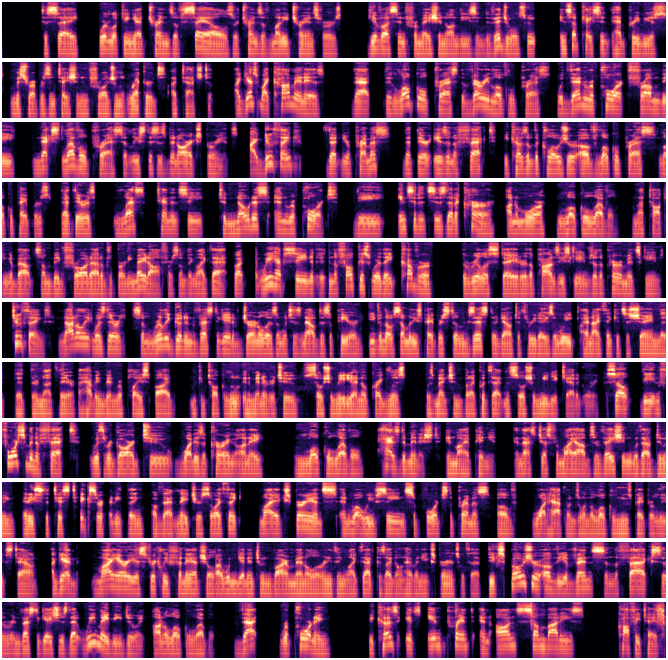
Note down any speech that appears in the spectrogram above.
to say, we're looking at trends of sales or trends of money transfers give us information on these individuals who, in some cases, had previous misrepresentation and fraudulent records attached to them. I guess my comment is that the local press, the very local press, would then report from the next level press. At least this has been our experience. I do think that your premise that there is an effect because of the closure of local press, local papers, that there is less tendency to notice and report the incidences that occur on a more local level. I'm not talking about some big fraud out of Bernie Madoff or something like that. But we have seen in the focus where they cover the real estate or the Ponzi schemes or the pyramid schemes. Two things. Not only was there some really good investigative journalism, which has now disappeared, even though some of these papers still exist, they're down to three days a week. And I think it's a shame that, that they're not there, having been replaced by we can talk a little in a minute or two. Social media. I know Craigslist was mentioned, but I put that in the social media category. So the enforcement effect with regard to what is occurring on a local level has diminished, in my opinion. And that's just from my observation without doing any statistics or anything of that nature. So I think my experience and what we've seen supports the premise of what happens when the local newspaper leaves town. Again, my area is strictly financial. I wouldn't get into environmental or anything like that because I don't have any experience with that. The exposure of the events and the facts or investigations that we may be doing on a local level, that reporting, because it's in print and on somebody's coffee table,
